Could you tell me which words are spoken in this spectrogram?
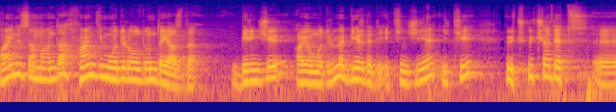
Aynı zamanda hangi modül olduğunu da yazdı. Birinci I.O. modülüme 1 dedi. ikinciye 2, 3. 3 adet e,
